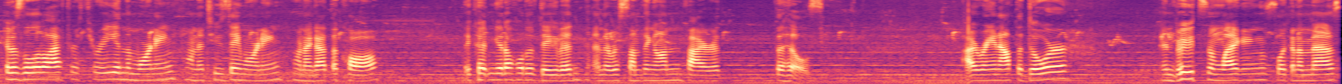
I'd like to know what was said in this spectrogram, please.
It was a little after three in the morning on a Tuesday morning when I got the call. They couldn't get a hold of David, and there was something on fire at the hills. I ran out the door in boots and leggings, looking a mess.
